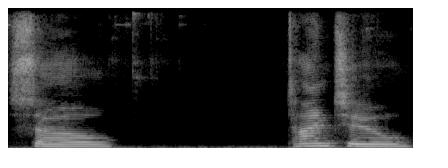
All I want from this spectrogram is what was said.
So time to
